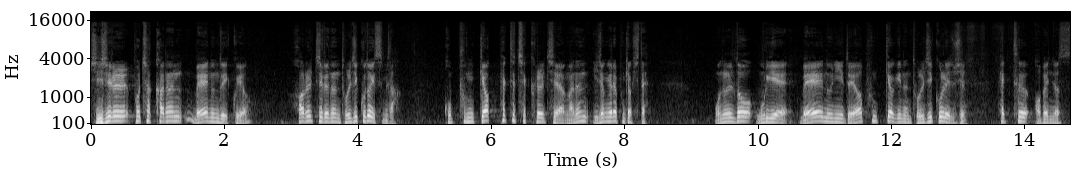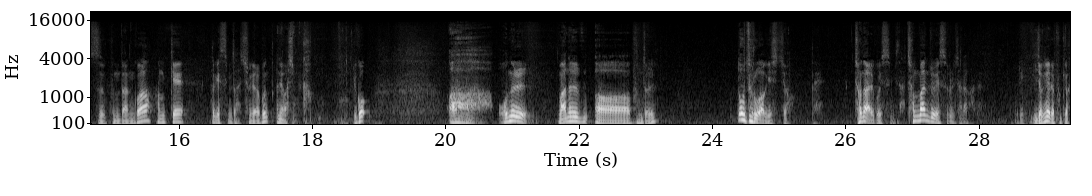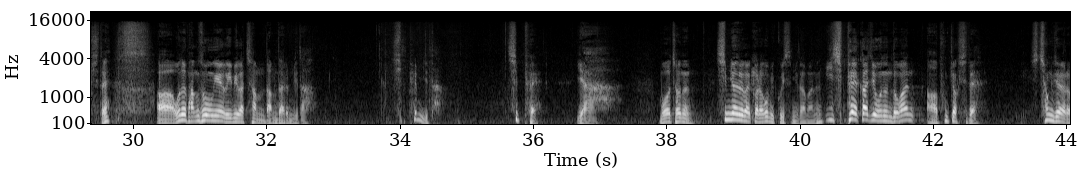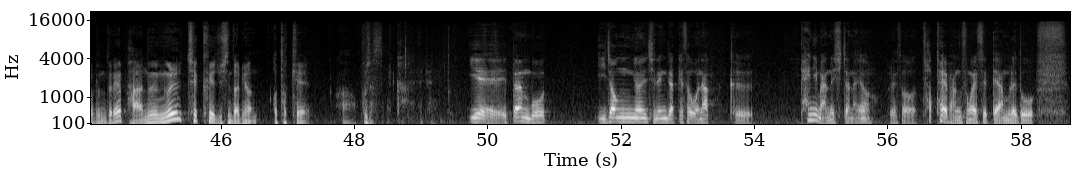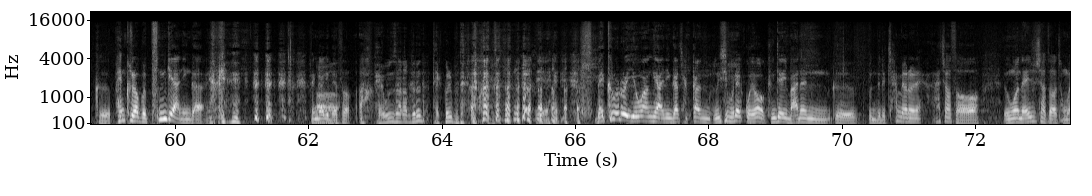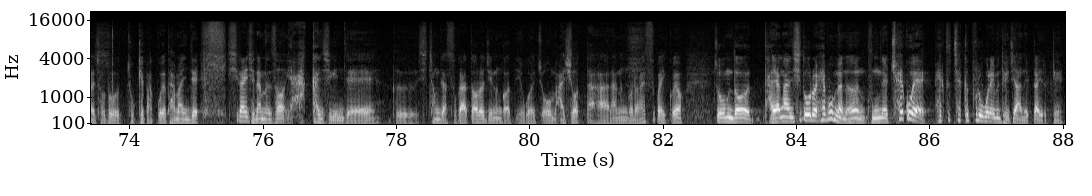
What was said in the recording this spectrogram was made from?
진실을 포착하는 매 눈도 있고요. 허를 찌르는 돌직구도 있습니다. 고품격 팩트체크를 지향하는 이정열의 품격 시대. 오늘도 우리의 매 눈이 되어 품격 있는 돌직구를 해주실 팩트 어벤져스 군단과 함께 하겠습니다. 시청자 여러분, 안녕하십니까. 그리고, 아, 오늘 많은, 어, 분들 또 들어와 계시죠. 네. 저는 알고 있습니다. 천만 조회수를 자랑하는 우리 이정열의 품격 시대. 아, 오늘 방송의 의미가 참 남다릅니다. 10회입니다. 10회. 야뭐 저는 10년을 갈 거라고 믿고 있습니다만은 이 10회까지 오는 동안 아, 품격 시대 시청자 여러분들의 반응을 체크해 주신다면 어떻게 아, 보셨습니까, 대표님? 예, 일단 뭐 이정열 진행자께서 워낙 그 팬이 많으시잖아요. 그래서 첫 회 방송했을 때 아무래도 그 팬클럽을 푼 게 아닌가 이렇게 생각이 아, 돼서 아, 배운 사람들은 댓글 부대라고 예. 매크로를 이용한 게 아닌가 잠깐 의심을 했고요. 굉장히 많은 그 분들이 참여를 하셔서 응원해 주셔서 정말 저도 좋게 봤고요. 다만 이제 시간이 지나면서 약간씩 이제 그 시청자 수가 떨어지는 것 이거에 좀 아쉬웠다라는 걸할 수가 있고요. 좀 더 다양한 시도를 해보면은 국내 최고의 팩트 체크 프로그램이 되지 않을까 이렇게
